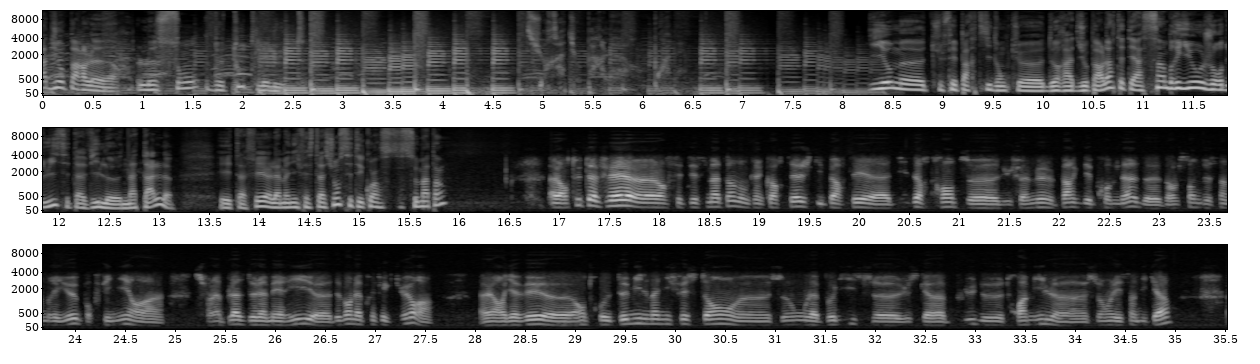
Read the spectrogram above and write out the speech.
Radio Parleur, le son de toutes les luttes. Sur radioparleur.net. Guillaume, euh, tu fais partie donc euh, de Radio Parleur. Tu étais à Saint-Brieuc aujourd'hui, c'est ta ville natale, et tu as fait la manifestation. C'était quoi ce matin? Alors tout à fait, euh, alors c'était ce matin donc un cortège qui partait à 10h30 euh, du fameux parc des promenades euh, dans le centre de Saint-Brieuc pour finir sur la place de la mairie devant la préfecture. Alors il y avait entre 2000 manifestants selon la police jusqu'à plus de 3000 selon les syndicats.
